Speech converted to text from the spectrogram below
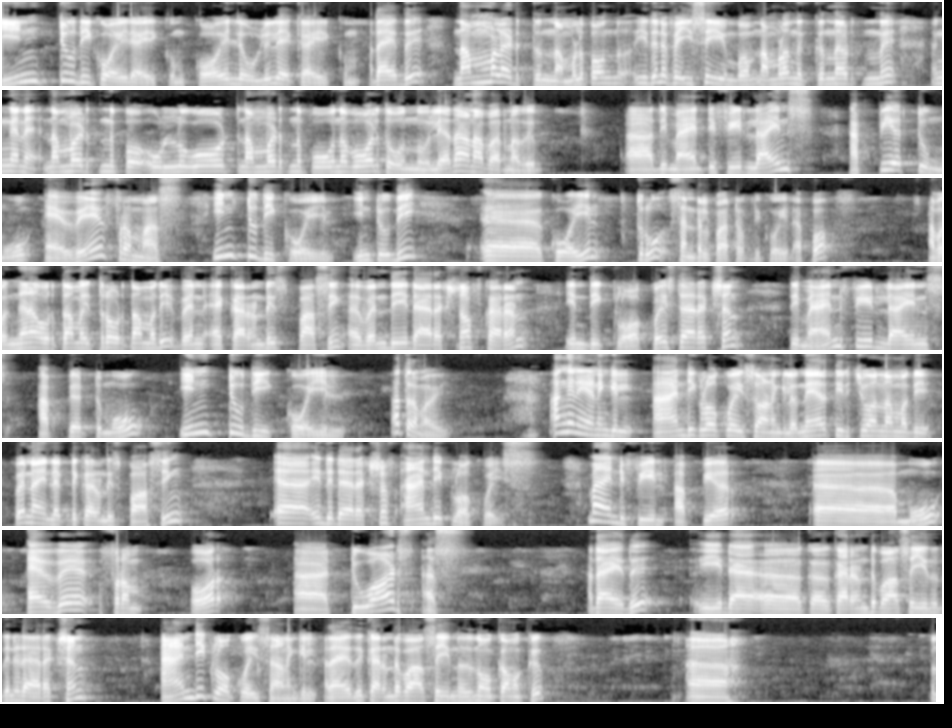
ഇൻ ടു ദി കോയിലായിരിക്കും കോയിലിന്റെ ഉള്ളിലേക്കായിരിക്കും. അതായത് നമ്മളടുത്ത് നിന്ന് നമ്മളിപ്പോൾ ഇതിനെ ഫേസ് ചെയ്യുമ്പോൾ നമ്മൾ നിൽക്കുന്നിടത്ത് നിന്ന് ഇങ്ങനെ നമ്മളെടുത്ത് നിന്ന് ഇപ്പോൾ ഉള്ളുകോട്ട് നമ്മളെടുത്ത് നിന്ന് പോകുന്ന പോലെ തോന്നുന്നില്ലേ? അതാണ് പറഞ്ഞത്. The magnetic field lines appear to move away from us into the coil into the coil through central part of the coil അപ്പോൾ അപ്പോൾ ഇങ്ങനെ ഓർത്താൽ മതി ഇത്ര ഓർത്താൽ മതി. When a current is passing when the direction of current in the clockwise direction the man field lines appear to move into the coil അത്ര മതി. അങ്ങനെയാണെങ്കിൽ ആന്റി ക്ലോക്ക് വൈസ് ആണെങ്കിലോ നേരെ തിരിച്ചു വന്നാൽ മതി. When I electric current is passing in the direction of anticlockwise man field appear move away from or towards us അതായത് ഈ കറണ്ട് പാസ് ചെയ്യുന്നതിന്റെ ഡയറക്ഷൻ ആന്റി ക്ലോക്ക് വൈസ് ആണെങ്കിൽ അതായത് കറണ്ട് പാസ് ചെയ്യുന്നത് നോക്കാം നമുക്ക്.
